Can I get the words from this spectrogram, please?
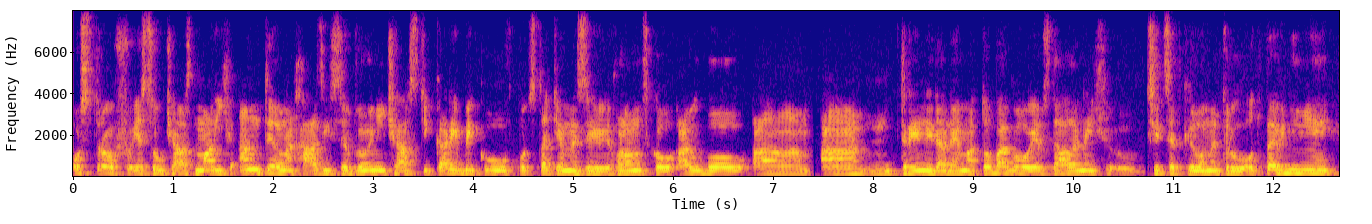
Ostrov je součást Malých Antil, nachází se v dolní části Karibiku, v podstatě mezi holandskou Arubou a, a Trinidadem a Tobago. Je vzdálených 30 km od pevniny,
